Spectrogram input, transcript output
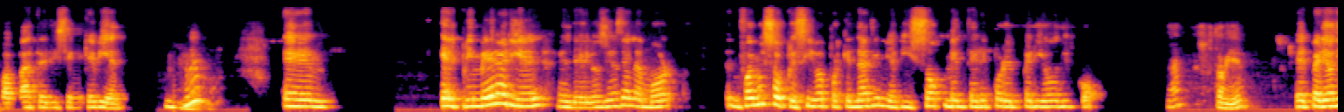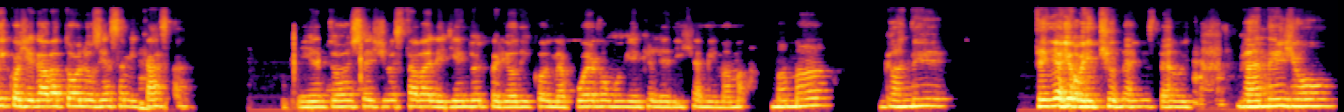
papá te dice qué bien. Em, el primer Ariel, el de los días del amor, fue muy sorpresivo porque nadie me avisó, me enteré por el periódico. Ah, eso está bien. El periódico llegaba todos los días a mi casa. Y entonces yo estaba leyendo el periódico y me acuerdo muy bien que le dije a mi mamá, mamá, gané. Tenía yo 21 años, gané yo.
